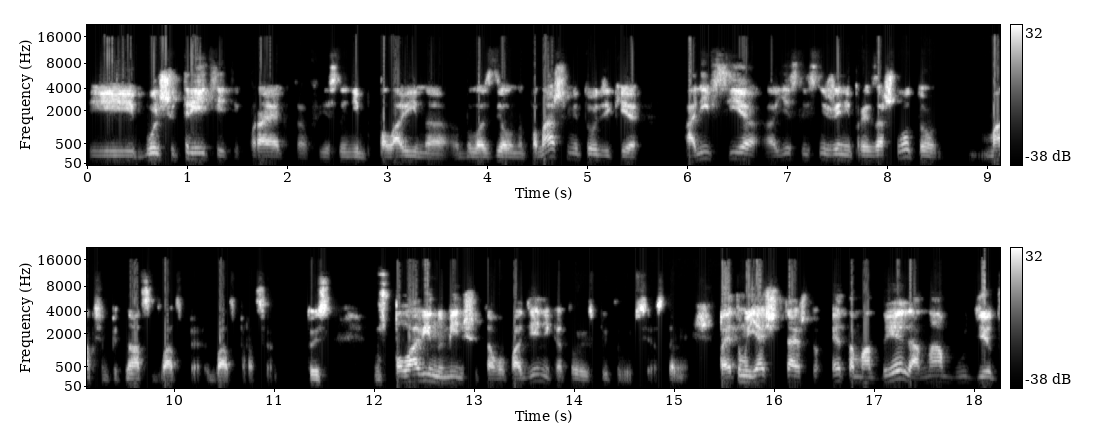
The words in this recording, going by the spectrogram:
и больше трети этих проектов, если не половина, было сделано по нашей методике. Они все, а если снижение произошло, то максимум 15-20%. 20%. То есть в половину меньше того падения, которое испытывают все остальные. Поэтому я считаю, что эта модель, она будет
